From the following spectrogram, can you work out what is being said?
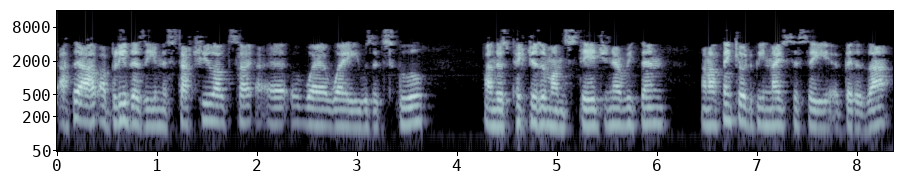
I, th- I believe there's even a statue outside uh, where where he was at school, and there's pictures of him on stage and everything. And I think it would be nice to see a bit of that.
